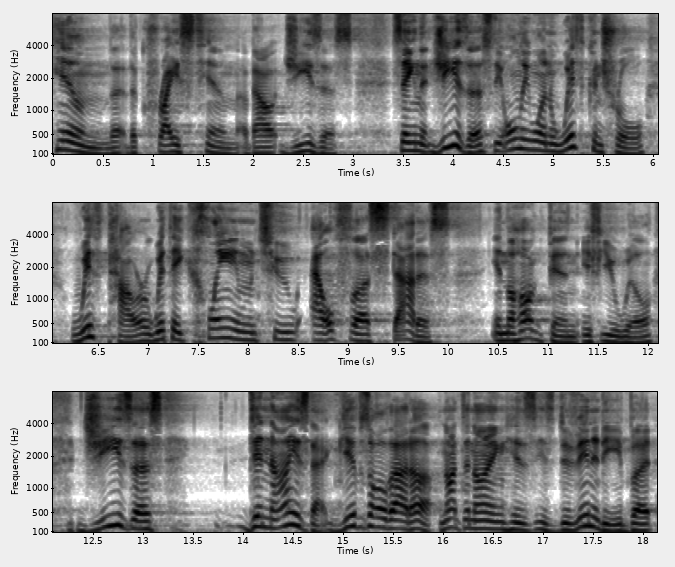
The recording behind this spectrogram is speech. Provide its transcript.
hymn, the, the Christ hymn about Jesus, saying that Jesus, the only one with control, with power, with a claim to alpha status in the hog pen, if you will, Jesus denies that, gives all that up, not denying his, his divinity, but,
